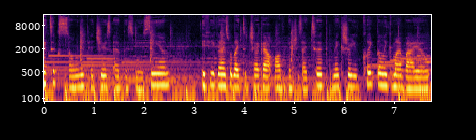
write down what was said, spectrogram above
I took so many pictures at this museum. If you guys would like to check out all the pictures I took, make sure you click the link in my bio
